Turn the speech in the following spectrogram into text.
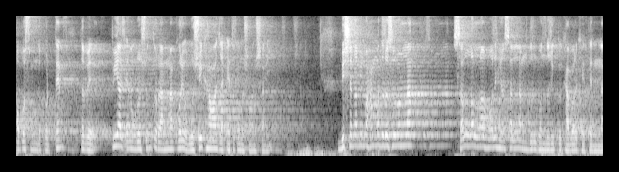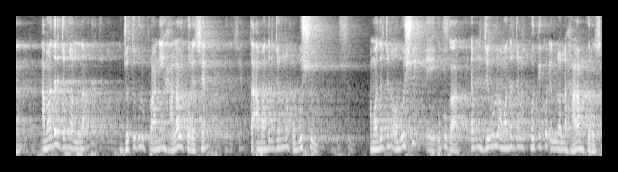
অপছন্দ করতেন। তবে পেঁয়াজ এবং রসুন তো রান্না করে অবশ্যই খাওয়া যায়, এতে কোনো সমস্যা নেই। বিশ্বনবী মোহাম্মদ রসুল্লাহ সাল্লাহ আলহিহাসাল্লাম দুর্গন্ধযুক্ত খাবার খেতেন না। আমাদের জন্য আল্লাহ যতগুলো প্রাণী হালাল করেছেন, তা আমাদের জন্য অবশ্যই আমাদের জন্য অবশ্যই এই উপকার এবং যেগুলো আমাদের জন্য ক্ষতিকর, এগুলো আল্লাহ হারাম করেছে।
